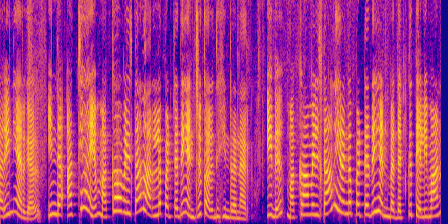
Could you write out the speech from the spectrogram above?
அறிஞர்கள் இந்த அத்தியாயம் மக்காவில் தான் அருளப்பட்டது என்று கருதுகின்றனர். இது மக்காவில் தான் இறங்கப்பட்டது என்பதற்கு தெளிவான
